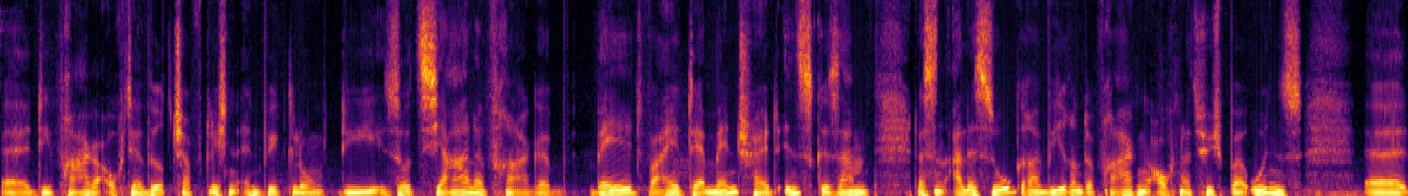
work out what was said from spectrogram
äh, die Frage auch der wirtschaftlichen Entwicklung, die soziale Frage weltweit der Menschheit insgesamt, das sind alles so gravierende Fragen, auch natürlich bei uns, äh,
